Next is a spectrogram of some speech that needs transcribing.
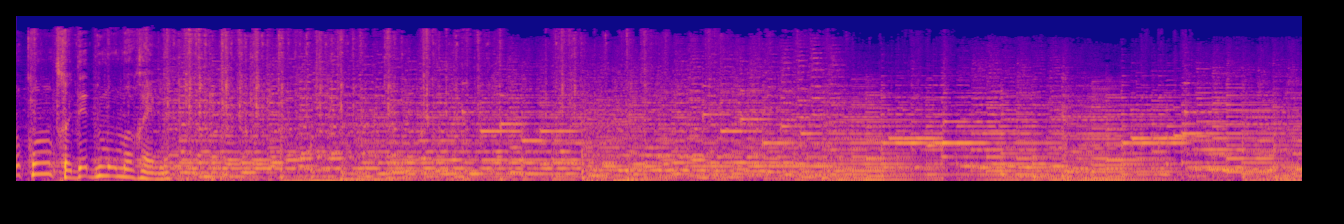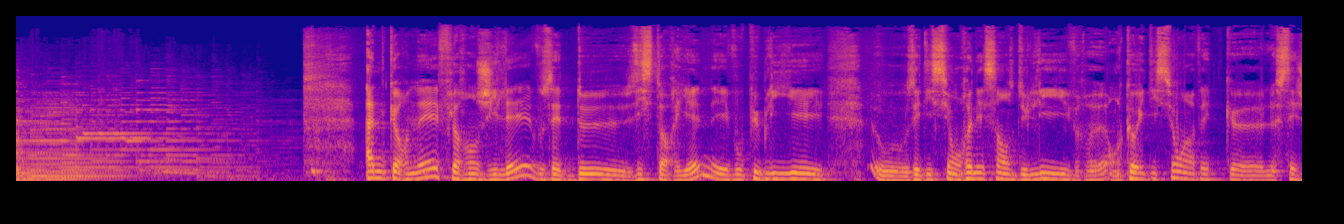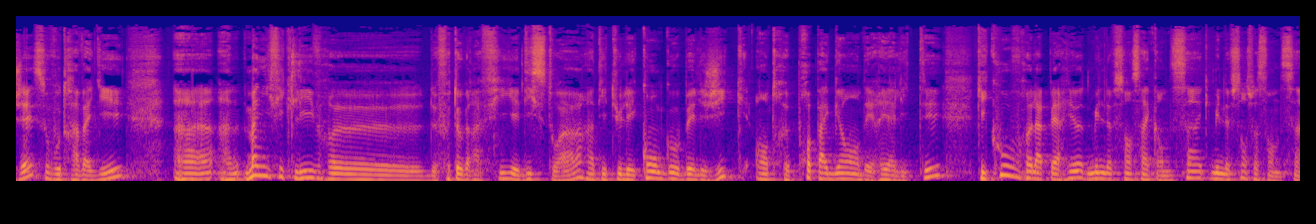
rencontres d'Edmond Morel. Anne Cornet, Florent Gillet, vous êtes deux historiennes et vous publiez aux éditions Renaissance du Livre en coédition avec euh, le CEGES où vous travaillez un, magnifique livre euh, de photographie et d'histoire intitulé Congo-Belgique entre propagande et réalité qui couvre la période 1955-1965.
